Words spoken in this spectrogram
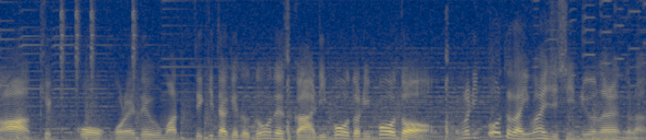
さあ、結構これで埋まってきたけど、どうですか？リポート、リポート。このリポートがいまいち信用ならんから。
